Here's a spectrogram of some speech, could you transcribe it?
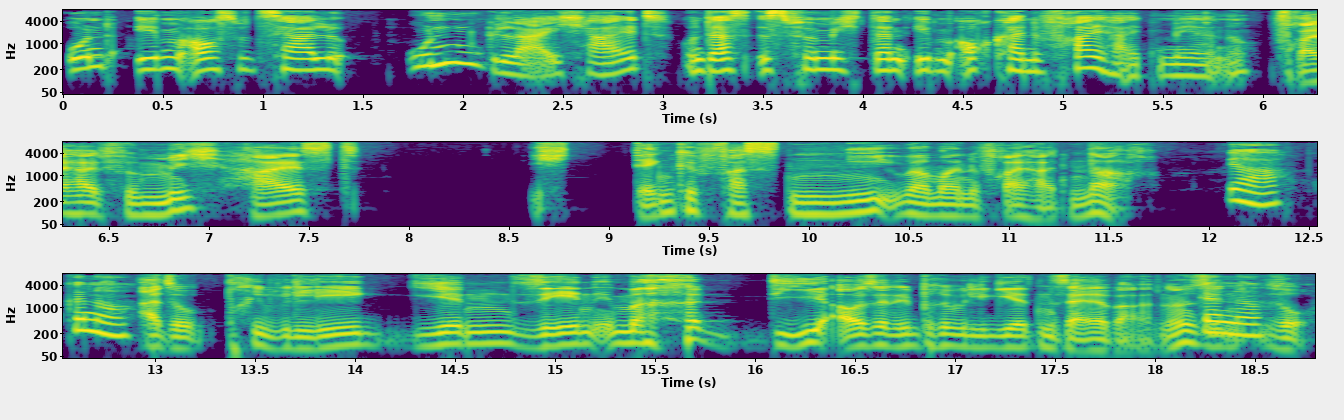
und eben auch soziale Ungleichheit. Und das ist für mich dann eben auch keine Freiheit mehr. Ne? Freiheit für mich heißt, ich denke fast nie über meine Freiheiten nach. Ja, genau. Also Privilegien sehen immer die außer den Privilegierten selber. Ne? Genau. So.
